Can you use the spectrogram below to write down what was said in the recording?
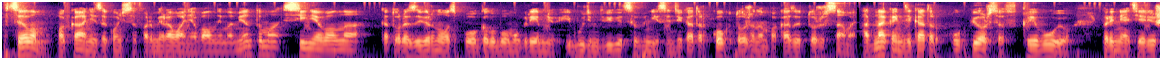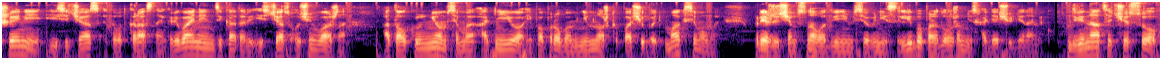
В целом, пока не закончится формирование волны моментума, синяя волна, которая завернулась по голубому гребню и будем двигаться вниз. Индикатор КОК тоже нам показывает то же самое. Однако индикатор уперся в кривую принятия решений и сейчас это вот красная кривая на индикаторе и сейчас очень важно оттолкнемся мы от нее и попробуем немножко пощупать максимумы, прежде чем снова двинемся вниз, либо продолжим нисходящую динамику. 12 часов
